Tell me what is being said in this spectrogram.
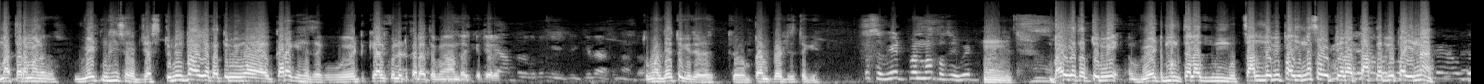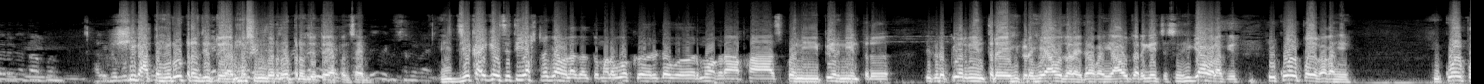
म्हातारा माणूस. वेट नाही साहेब जास्त. तुम्ही बघा आता तुम्ही करा की ह्याचं. वेट कॅल्क्युलेट करा तुम्ही अंदाज किती. तुम्हाला देतो की पॅम्पलेट देतो की. तसं वेट पण महत्वाचं वेट हम्म. बघा आता तुम्ही वेट मग त्याला चाललं बी पाहिजे ना साहेब त्याला ताकद बी पाहिजे ना. शिक आता हे रोटर देतोय मशीन वर रोटर देतोय आपण साहेब. हे जे काय घ्यायचं ते एक्स्ट्रा घ्यावं लागेल तुम्हाला. वखर डवर मोगडा फास पणी पेरणी यंत्र तिकडे पेरणी यंत्र इकडे हे अवजार आहे हे अवजार घ्यायचं हे घ्यावं लागेल. हे कोळप आहे बघा हे. कोळप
